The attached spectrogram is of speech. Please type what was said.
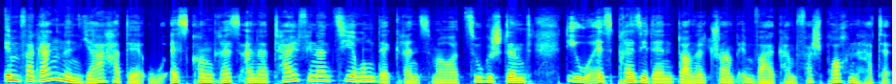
Im vergangenen Jahr hat der US-Kongress einer Teilfinanzierung der Grenzmauer zugestimmt, die US-Präsident Donald Trump im Wahlkampf versprochen hatte.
